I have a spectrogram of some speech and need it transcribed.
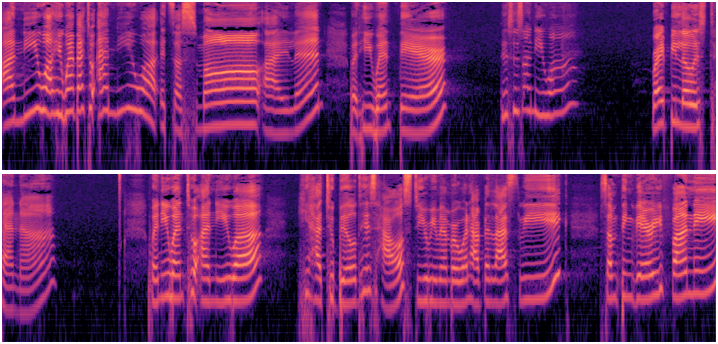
Aniwa. He went back to Aniwa. It's a small island, but he went there. This is Aniwa. Right below is Tanna. When he went to Aniwa, he had to build his house. Do you remember what happened last week? Something very funny.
